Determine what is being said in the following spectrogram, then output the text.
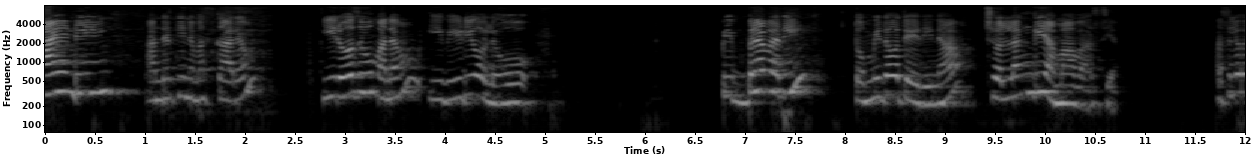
హాయ్ అండి. అందరికీ నమస్కారం. ఈరోజు మనం ఈ వీడియోలో ఫిబ్రవరి తొమ్మిదవ తేదీన చొల్లంగి అమావాస్య. అసలు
